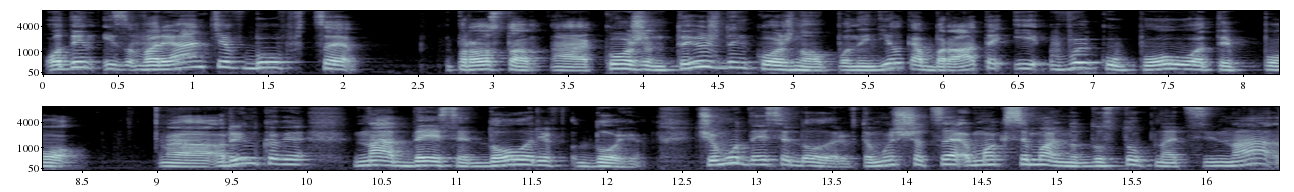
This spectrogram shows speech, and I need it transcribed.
Один із варіантів був це. Просто е, кожен тиждень, кожного понеділка брати і викуповувати по ринкові на 10 доларів догі. Чому 10 доларів? Тому що це максимально доступна ціна,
